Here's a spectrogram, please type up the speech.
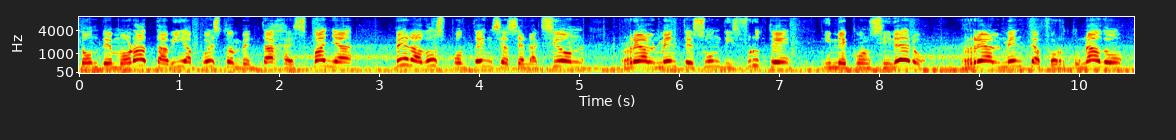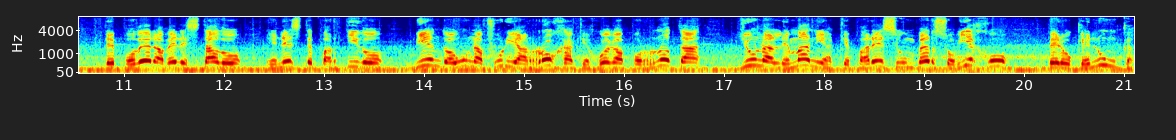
donde Morata había puesto en ventaja a España, ver a dos potencias en acción realmente es un disfrute y me considero realmente afortunado de poder haber estado en este partido viendo a una furia roja que juega por nota y una Alemania que parece un verso viejo, pero que nunca,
